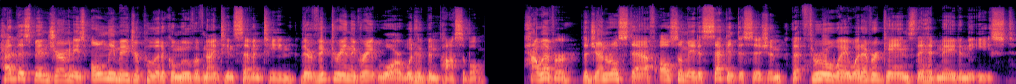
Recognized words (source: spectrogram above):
Had this been Germany's only major political move of 1917, their victory in the Great War would have been possible. However, the General Staff also made a second decision that threw away whatever gains they had made in the East.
